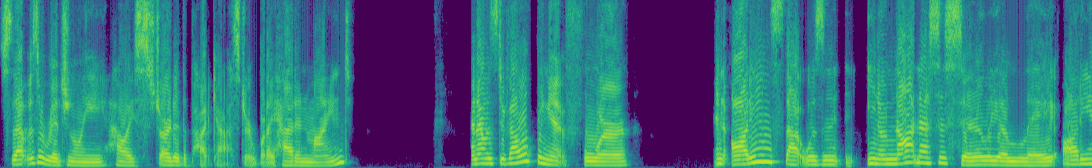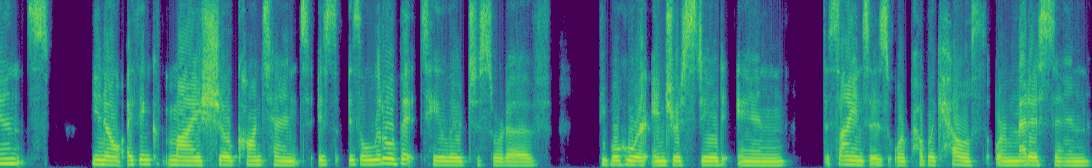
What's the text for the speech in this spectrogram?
So that was originally how I started the podcast or what I had in mind. And I was developing it for an audience that wasn't, you know, not necessarily a lay audience. You know, I think my show content is is a little bit tailored to sort of people who are interested in the sciences or public health or medicine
